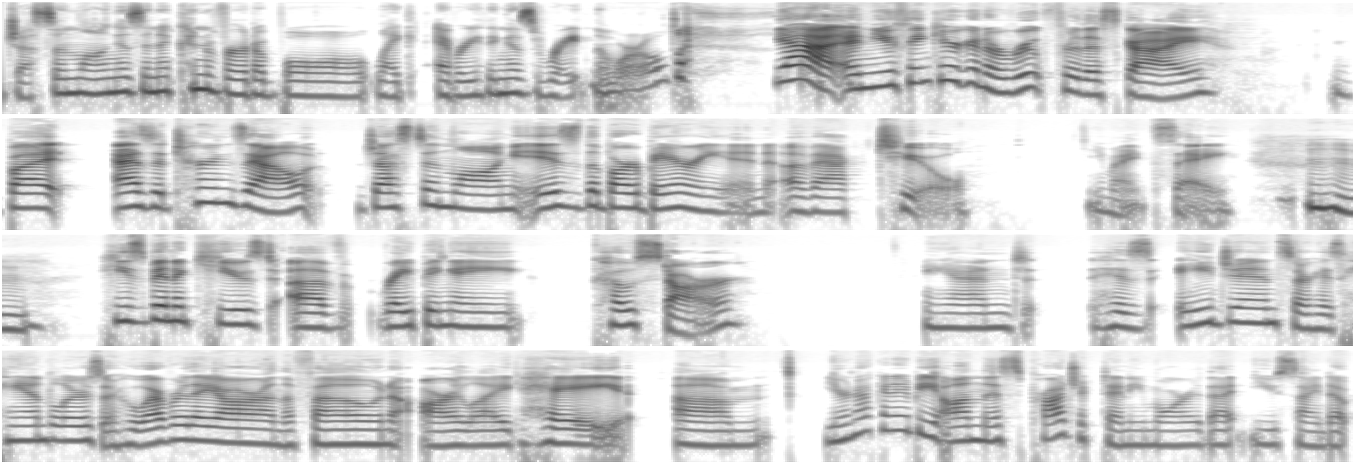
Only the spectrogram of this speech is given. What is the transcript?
Justin Long is in a convertible. Like everything is right in the world. yeah. And you think you're going to root for this guy. But as it turns out, Justin Long is the barbarian of Act Two you might say. Mm-hmm. He's been accused of raping a co star, and his agents or his handlers or whoever they are on the phone are like, hey, um, you're not going to be on this project anymore that you signed up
